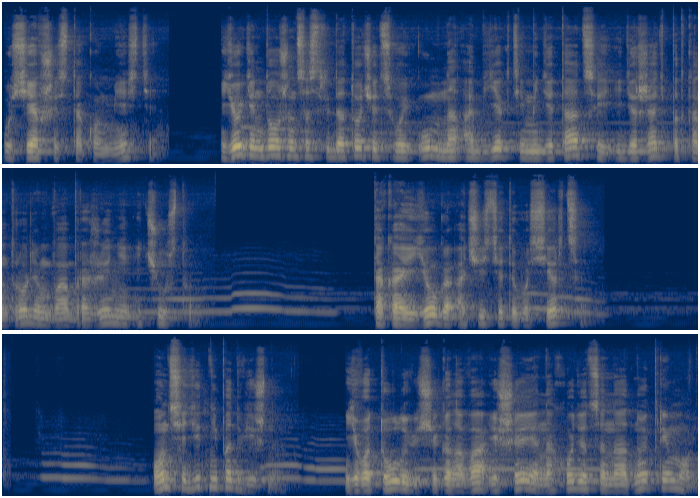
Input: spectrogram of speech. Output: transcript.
Усевшись в таком месте, йогин должен сосредоточить свой ум на объекте медитации и держать под контролем воображение и чувства. Такая йога очистит его сердце. Он сидит неподвижно. Его туловище, голова и шея находятся на одной прямой,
